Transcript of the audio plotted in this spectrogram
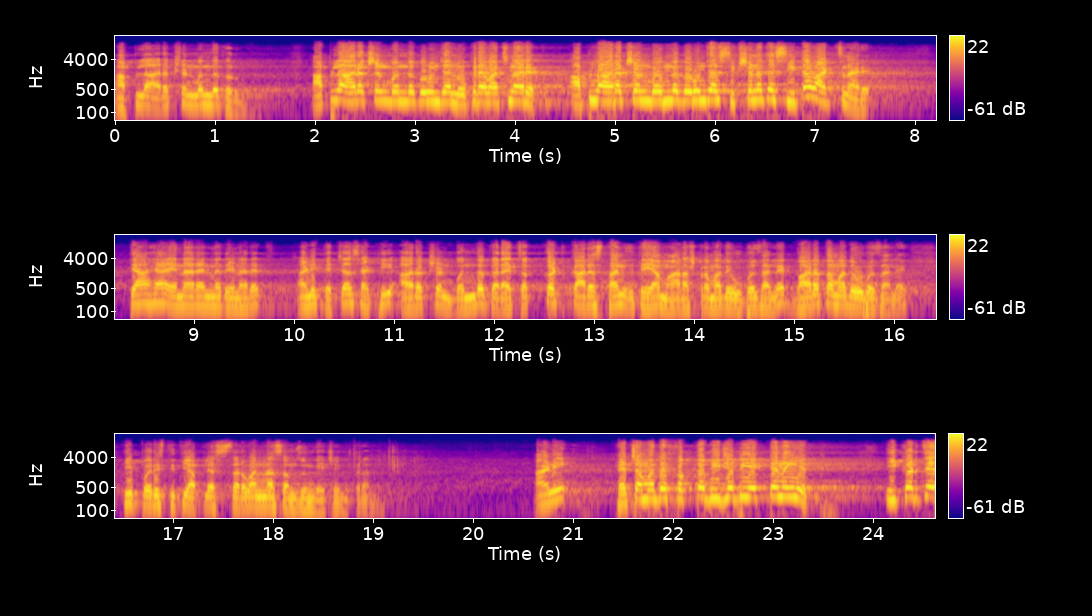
आपलं आरक्षण बंद करून. आपलं आरक्षण बंद करून ज्या नोकऱ्या वाचणार आहेत आपलं आरक्षण बंद करून ज्या शिक्षणाच्या सीटा वाचणार आहेत त्या ह्या येणाऱ्यांना देणार आहेत. आणि त्याच्यासाठी आरक्षण बंद करायचं कट कारस्थान इथे या महाराष्ट्रामध्ये उभं झालंय भारतामध्ये उभं झालंय. ही परिस्थिती आपल्या सर्वांना समजून घ्यायची मित्रांनो. आणि ह्याच्यामध्ये फक्त बीजेपी एकटे नाहीयेत. इकडचे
